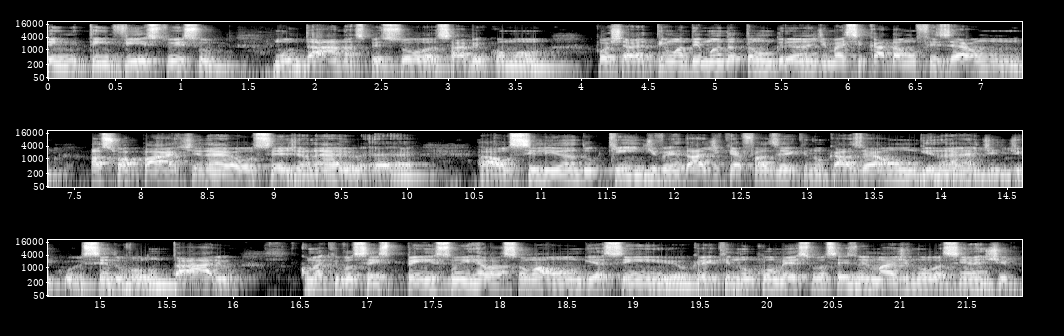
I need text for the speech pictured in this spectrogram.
têm, têm visto isso mudar nas pessoas, sabe? Como, poxa, tem uma demanda tão grande, mas se cada um fizer um, a sua parte, né? Ou seja, né? É, auxiliando quem de verdade quer fazer, que no caso é a ONG, né? De, de, sendo voluntário, como é que vocês pensam em relação à ONG? Assim, eu creio que no começo vocês não imaginou assim a gente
